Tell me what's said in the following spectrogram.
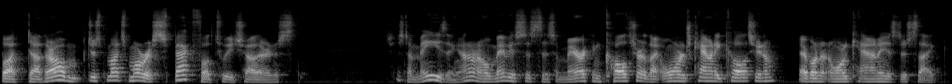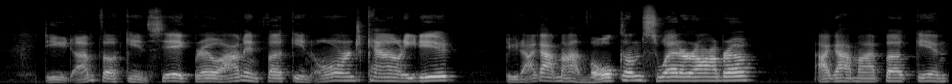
but uh, they're all just much more respectful to each other, and it's, it's just amazing. I don't know, maybe it's just this American culture, like Orange County culture, you know. Everyone in Orange County is just like dude, I'm fucking sick, bro. I'm in fucking Orange County, dude. Dude, I got my Volcom sweater on, bro. I got my fucking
